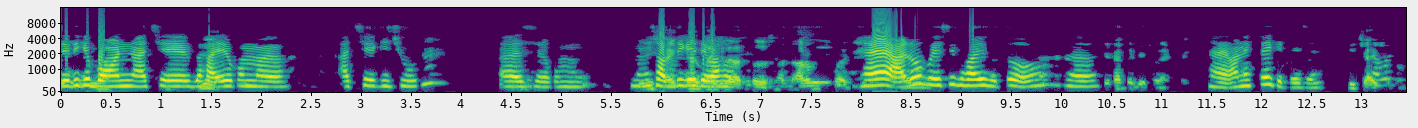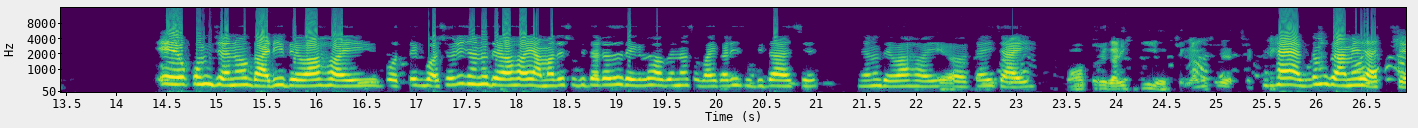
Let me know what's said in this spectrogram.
যেদিকে বন আছে এরকম আছে কিছু সেরকম মানে সব দিকেই দেওয়া হয়। হ্যাঁ আরও বেশি ভয় হতো। হ্যাঁ অনেকটাই কেটেছে? এরকম যেন গাড়ি দেওয়া হয় প্রত্যেক বছরই যেন দেওয়া হয় আমাদের সুবিধাটা তো দেখলে হবে না সবাইকারই সুবিধা আছে যেন দেওয়া হয় ওটাই চাই। গাড়ি কি হচ্ছে? গ্রামে চলে যাচ্ছে? হ্যাঁ একদম গ্রামে যাচ্ছে।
